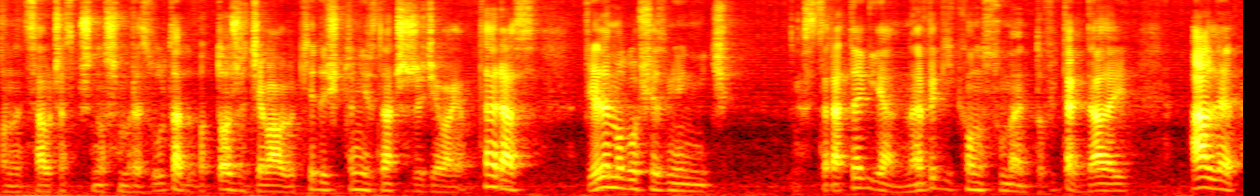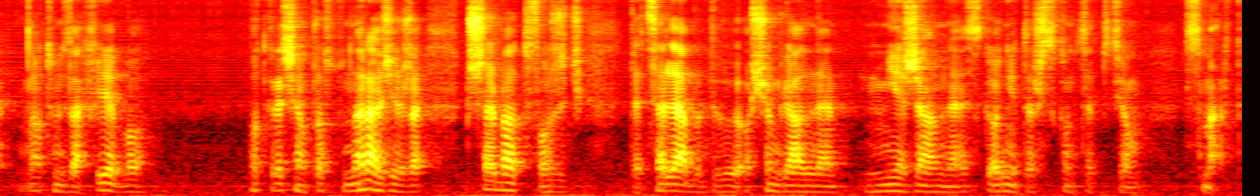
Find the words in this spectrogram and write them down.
one cały czas przynoszą rezultat, bo to, że działały kiedyś, to nie znaczy, że działają teraz. Wiele mogło się zmienić, strategia, nawyki konsumentów i tak dalej, ale o tym za chwilę, bo podkreślam po prostu na razie, że trzeba tworzyć te cele, aby były osiągalne, mierzalne, zgodnie też z koncepcją SMART.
